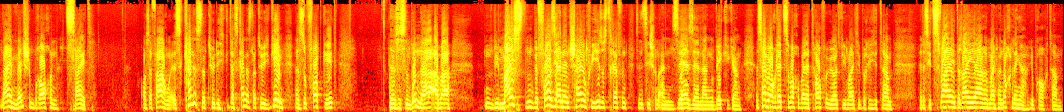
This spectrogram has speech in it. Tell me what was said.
Nein, Menschen brauchen Zeit. Aus Erfahrung. Es kann es natürlich, das kann es natürlich geben, dass es sofort geht. Das ist ein Wunder, aber die meisten, bevor sie eine Entscheidung für Jesus treffen, sind sie schon einen sehr, sehr langen Weg gegangen. Das haben wir auch letzte Woche bei der Taufe gehört, wie manche berichtet haben, dass sie zwei, drei Jahre, manchmal noch länger gebraucht haben.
